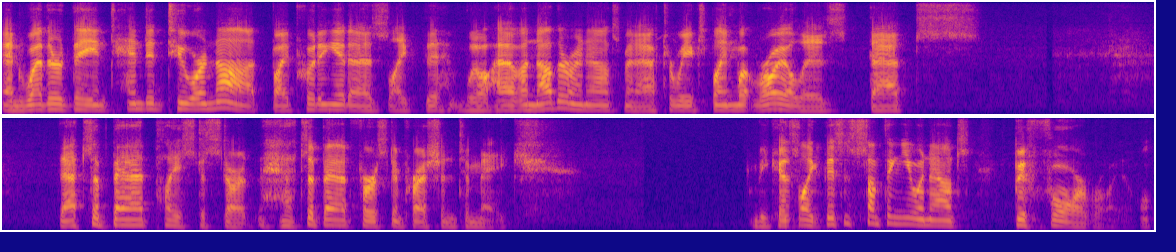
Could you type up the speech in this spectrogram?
And whether they intended to or not, by putting it as like the, we'll have another announcement after we explain what Royal is, that's that's a bad place to start. That's a bad first impression to make. Because like this is something you announce before Royal,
